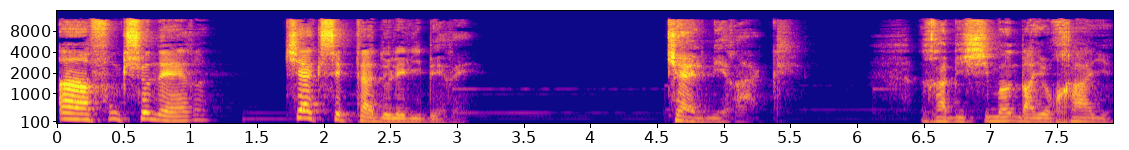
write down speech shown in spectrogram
à un fonctionnaire qui accepta de les libérer. Quel miracle Rabbi Shimon Bar Yochai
